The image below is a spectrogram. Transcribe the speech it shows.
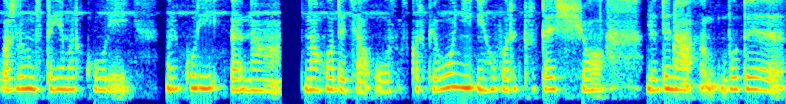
важливим стає Меркурій. Меркурій е, на, знаходиться у Скорпіоні і говорить про те, що людина буде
